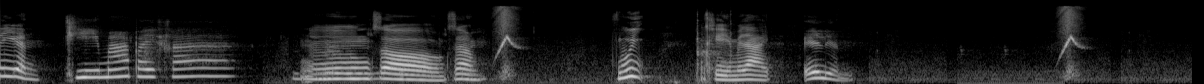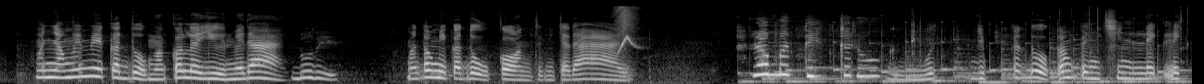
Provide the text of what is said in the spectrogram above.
เลี่ยนขี่ม้าไปค่ะหนึ่งสองสามอุ้ยโอเคไม่ได้ เอเลียน มันยังไม่มีกระดูกมันก็เลยยืนไม่ได้ ดูดิ มันต้องมีกระดูกก่อนถึงจะได้ เรามาติดกระดูกโอ้ยหยิบกระดูกต้องเป็นชิ้นเล็กๆ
